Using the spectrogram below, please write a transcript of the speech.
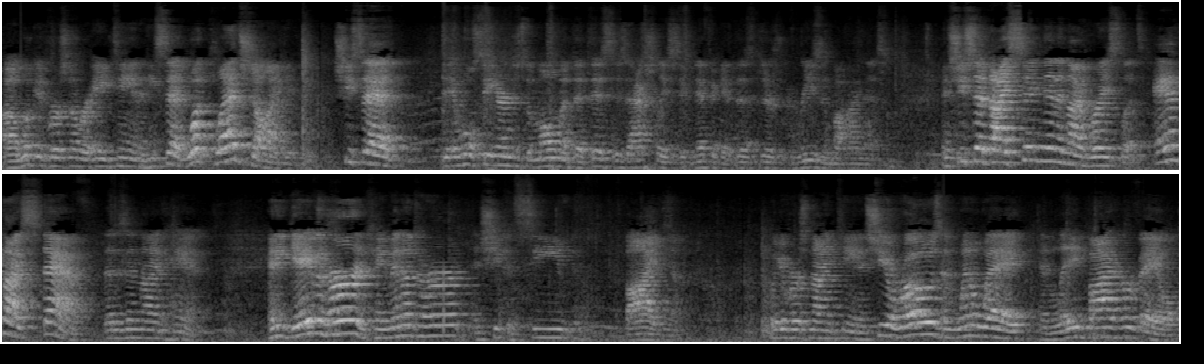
Uh, look at verse number 18. And he said, What pledge shall I give you? She said, and we'll see here in just a moment that this is actually significant. There's, there's reason behind this. And she said, Thy signet and thy bracelets, and thy staff that is in thine hand. And he gave it her, and came in unto her, and she conceived by him. Look at verse 19. And she arose and went away and laid by her veil,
